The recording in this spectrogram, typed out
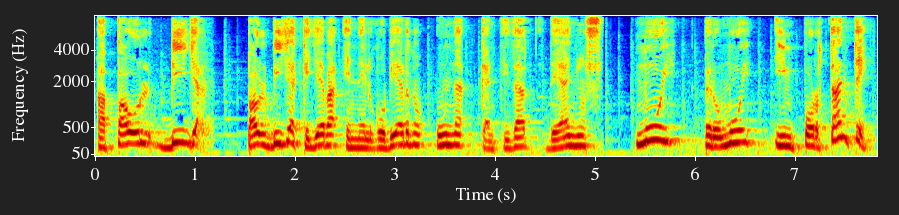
a Paul Villa. Paul Villa que lleva en el gobierno una cantidad de años muy, pero muy importante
